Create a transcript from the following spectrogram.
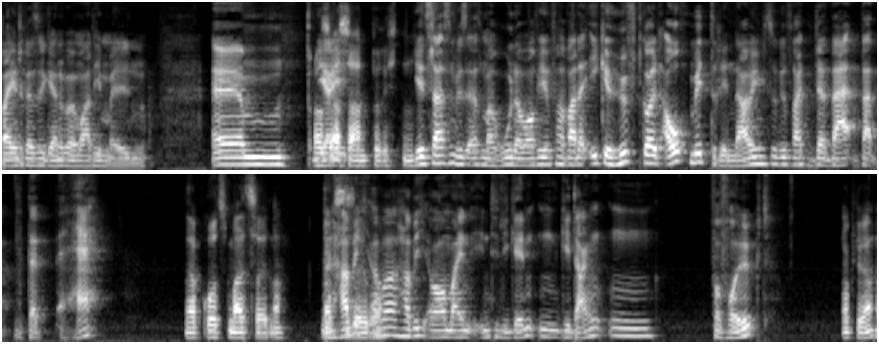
Bei Interesse gerne bei Martin melden. Ähm, Aus ja, erster Hand berichten. Jetzt lassen wir es erstmal ruhen, aber auf jeden Fall war der Icke Hüftgold auch mit drin. Da habe ich mich so gefragt, wer, wer, wer, wer, hä? Na, Prost Mahlzeit, ne? Dann habe ich aber, habe ich aber meinen intelligenten Gedanken verfolgt. Okay.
